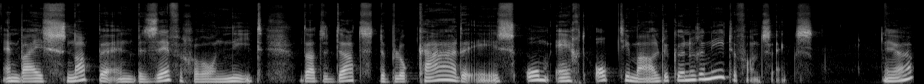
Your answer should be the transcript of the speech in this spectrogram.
En wij snappen en beseffen gewoon niet dat dat de blokkade is om echt optimaal te kunnen genieten van seks. Ja.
